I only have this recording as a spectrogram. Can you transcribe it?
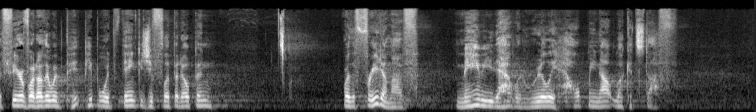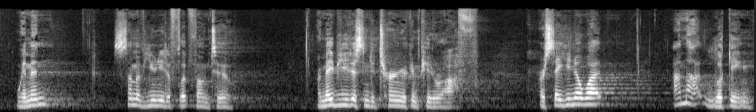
The fear of what other would, people would think as you flip it open? Or the freedom of maybe that would really help me not look at stuff? Women, some of you need a flip phone too. Or maybe you just need to turn your computer off. Or say, you know what? I'm not looking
